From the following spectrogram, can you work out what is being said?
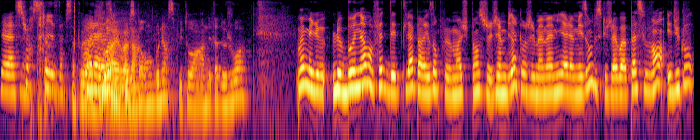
il y a la surprise. C'est un peu Voilà. la joie. Ouais, du coup, voilà. c'est pas vraiment le bonheur, c'est plutôt un état de joie. Ouais, mais le, le bonheur, en fait, d'être là, par exemple, moi, je pense, j'aime bien quand j'ai ma mamie à la maison parce que je la vois pas souvent. Et du coup,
